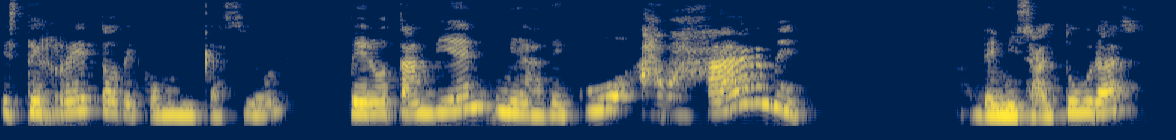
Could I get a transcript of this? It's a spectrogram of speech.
este reto de comunicación, pero también me adecuo a bajarme de mis alturas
